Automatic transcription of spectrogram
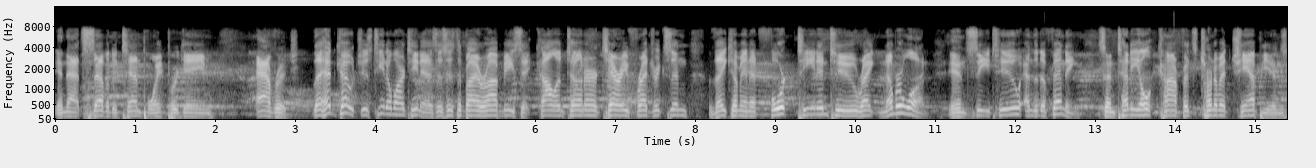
in that 7 to 10 point per game average. The head coach is Tino Martinez, assisted by Rob Misek, Colin Toner, Terry Fredrickson. They come in at 14 and 2, ranked number one in C2 and the defending Centennial Conference Tournament champions.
